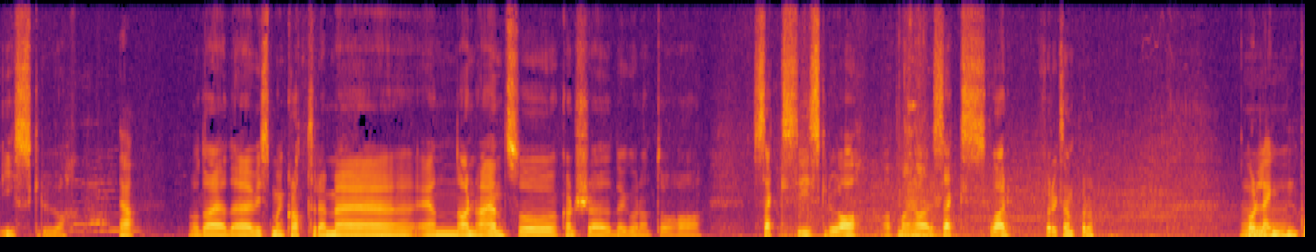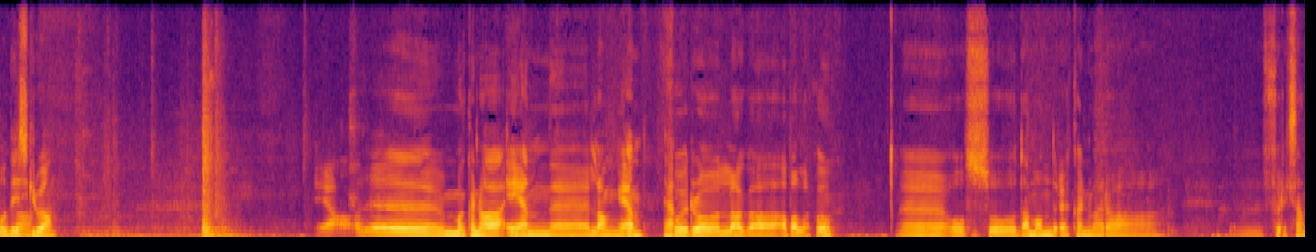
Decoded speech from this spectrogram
iskrua. Ja. Og da er det, hvis man klatrer med en annen en, så kanskje det går an til å ha seks isskruer. At man har seks hver, f.eks. Og lengden på de skruene? Ja, eh, man kan ha én eh, lang en Ja. for å lage abalako. Eh, og så de andre kan være f.eks. Eh,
